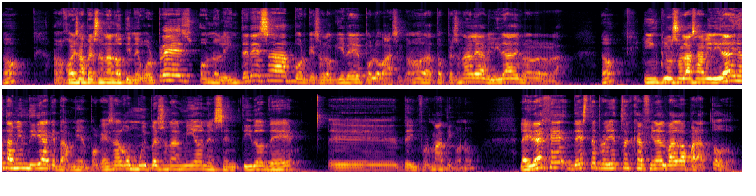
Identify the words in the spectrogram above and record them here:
¿no? A lo mejor esa persona no tiene WordPress o no le interesa porque solo quiere por lo básico, ¿no? Datos personales, habilidades, bla, bla, bla, bla. ¿no? Incluso las habilidades yo también diría que también, porque es algo muy personal mío en el sentido de eh, de informático, ¿no? La idea de este proyecto es que al final valga para todo.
